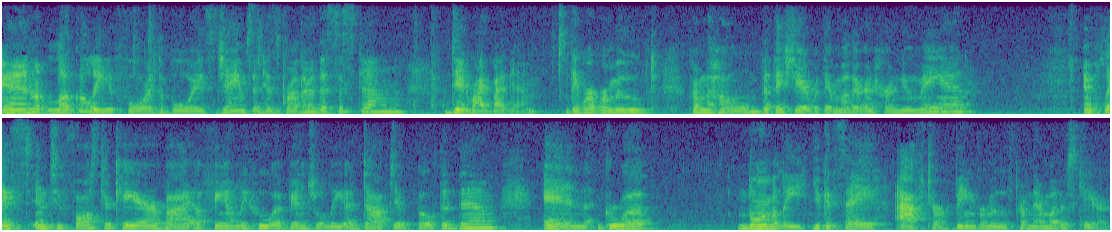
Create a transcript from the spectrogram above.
and luckily for the boys, James and his brother, the system did right by them. They were removed from the home that they shared with their mother and her new man and placed into foster care by a family who eventually adopted both of them and grew up normally, you could say, after being removed from their mother's care.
